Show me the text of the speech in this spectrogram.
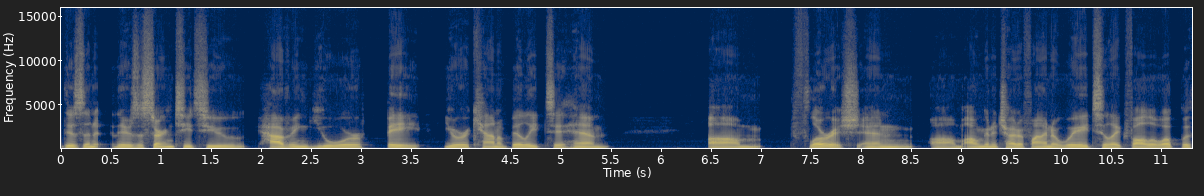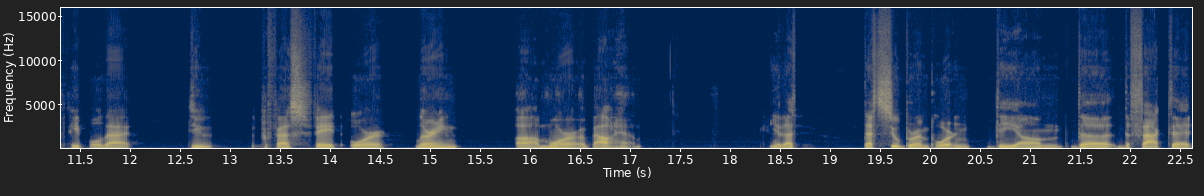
there's an there's a certainty to having your faith, your accountability to Him, um, flourish. And um, i'm to try to find a way to like follow up with people that do profess faith or learning uh, more about him. Yeah that's that's super important. The um the the fact that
